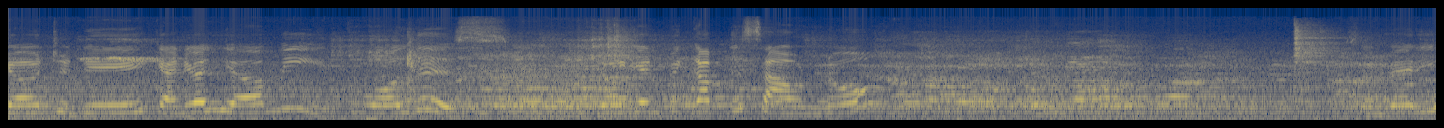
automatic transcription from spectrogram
here today. Can you all hear me through all this? You all can pick up the sound, no? So I'm very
